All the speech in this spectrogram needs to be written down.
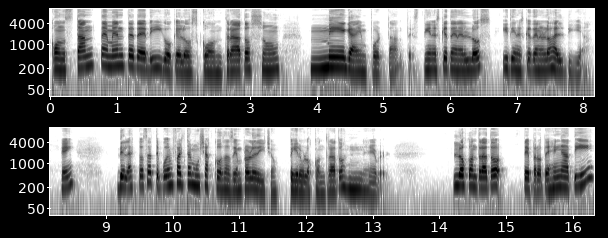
constantemente te digo que los contratos son mega importantes. Tienes que tenerlos y tienes que tenerlos al día, ¿ok? De las cosas te pueden faltar muchas cosas, siempre lo he dicho, pero los contratos never. Los contratos te protegen a ti,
